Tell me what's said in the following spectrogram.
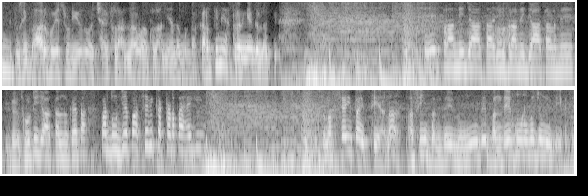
ਵੀ ਤੁਸੀਂ ਬਾਹਰ ਹੋਏ ਸਟੂਡੀਓ ਤੋਂ ਅੱਛਾ ਫਲਾਨਾ ਵਾ ਫਲਾਨਿਆਂ ਦਾ ਮੁੰਡਾ ਕਰਦੇ ਨੇ ਇਸ ਤਰ੍ਹਾਂ ਦੀਆਂ ਗੱਲਾਂ ਕਿ ਇਹ ਫਲਾਨੀ ਜਾਤ ਆ ਜੀ ਫਲਾਨੀ ਜਾਤ ਵਾਲੇ ਨੇ। ਛੋਟੀ ਜਾਤ ਵਾਲੇ ਨੂੰ ਕਹਤਾ। ਪਰ ਦੂਜੇ ਪਾਸੇ ਵੀ ਕੱਟੜਤਾ ਹੈਗੀ ਹੈ। ਸਮੱਸਿਆ ਹੀ ਤਾਂ ਇੱਥੇ ਆ ਨਾ। ਅਸੀਂ ਬੰਦੇ ਨੂੰ ਉਹਦੇ ਬੰਦੇ ਹੋਣ ਵਜੋਂ ਨਹੀਂ ਦੇਖਦੇ।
